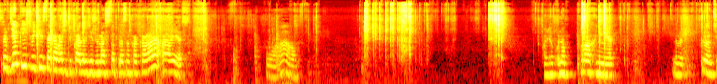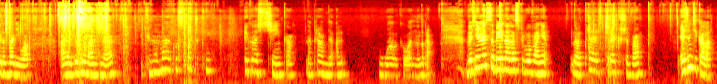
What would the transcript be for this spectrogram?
Sprawdziłam kiedyś, wiecie, jest taka właśnie czekolada, wiecie, że ma 100% kakao, a jest. Wow. Ale jak ona pachnie. Dobra, trudno ci rozwaliło, ale to jest nieważne. Jakie ona małe kosteczki. Jak ona jest cienka, naprawdę, ale wow, jaka ładna. Dobra, weźmiemy sobie jedna na spróbowanie. Dobra, trochę trochę krzywa. Ja jestem ciekawa.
